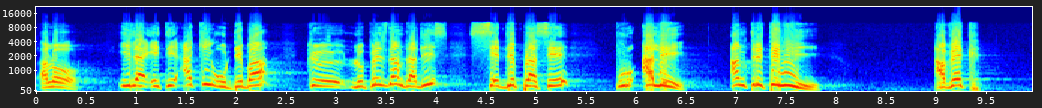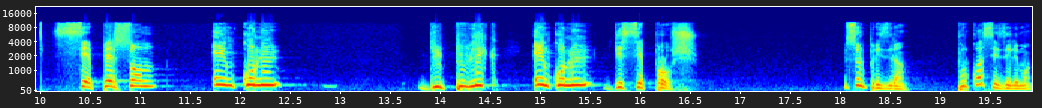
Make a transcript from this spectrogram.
Alors, il a été acquis au débat que le président Dadis s'est déplacé pour aller entretenir avec ces personnes inconnues du public, inconnues de ses proches. Monsieur le Président, pourquoi ces éléments?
